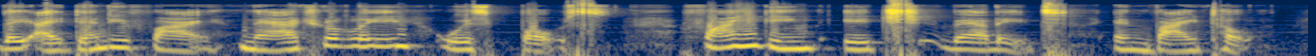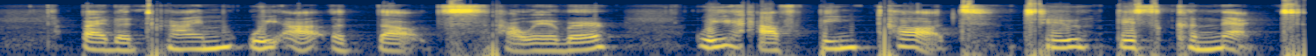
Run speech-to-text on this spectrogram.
They identify naturally with both, finding each valid and vital. By the time we are adults, however, we have been taught to disconnect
